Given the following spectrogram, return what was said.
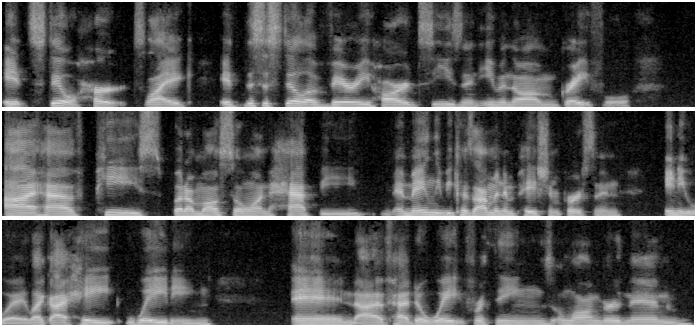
it still hurts. Like it this is still a very hard season even though i'm grateful. I have peace but i'm also unhappy and mainly because i'm an impatient person anyway. Like i hate waiting and i've had to wait for things longer than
